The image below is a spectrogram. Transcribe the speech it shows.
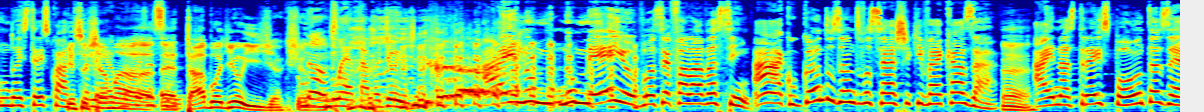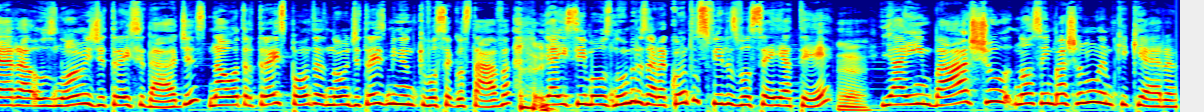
um, dois, três, quatro. Isso também, chama assim. é, tábua de Ouija, que chama. Não, não é tábua de Ouija. Aí no, no meio você falava assim: Ah, com quantos anos você acha que vai casar? É. Aí nas três pontas era os nomes de três cidades, na outra três pontas, nome de três meninos que você gostava. e aí em cima os números era quantos filhos você ia ter. É. E aí embaixo, nossa, embaixo eu não lembro o que que era.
